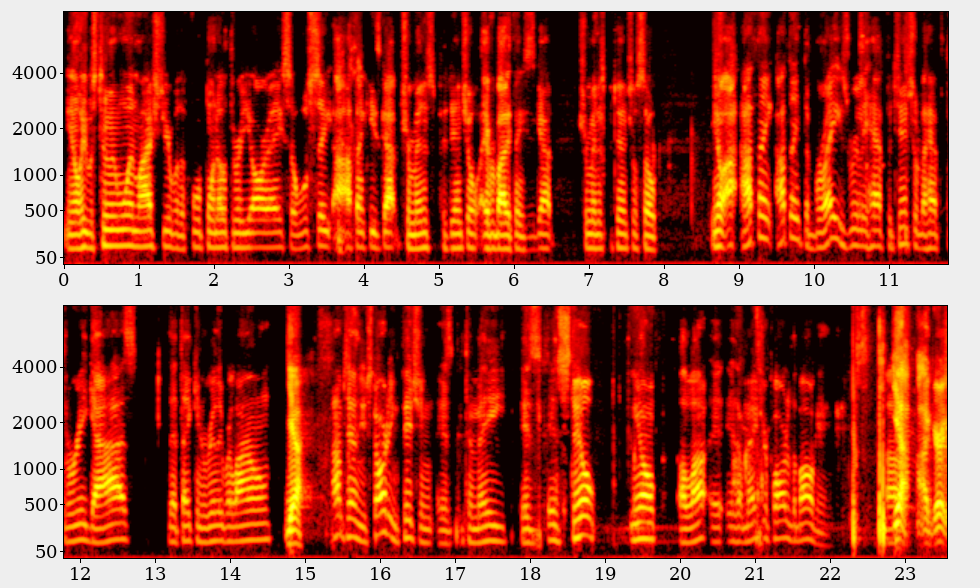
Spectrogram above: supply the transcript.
You know, he was two and one last year with a 4.03 ERA. So we'll see. I, I think he's got tremendous potential. Everybody thinks he's got tremendous potential. So, you know, I, I think I think the Braves really have potential to have three guys that they can really rely on. yeah, I'm telling you, starting pitching is to me is is still, you know, a lot is a major part of the ball game. Uh, yeah. I agree.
